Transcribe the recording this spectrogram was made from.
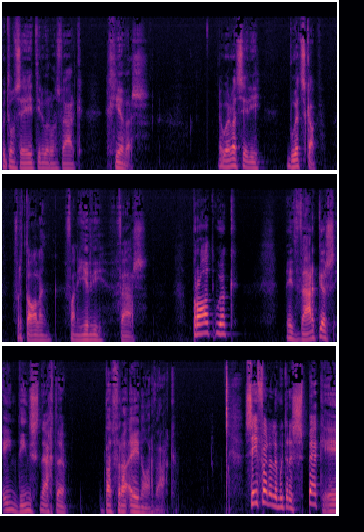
moet ons hê teenoor ons werkgewers? Nou hoor wat sê die boodskap vertaling van hierdie vers. Praat ook met werkers en diensknegte wat vir 'n eienaar werk. Sê vir hulle moet respek hê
